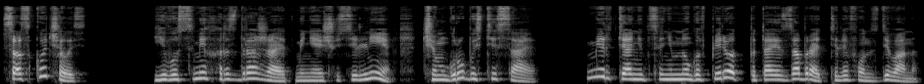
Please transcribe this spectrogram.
«Соскучилась?» Его смех раздражает меня еще сильнее, чем грубость Исая. Мир тянется немного вперед, пытаясь забрать телефон с дивана.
